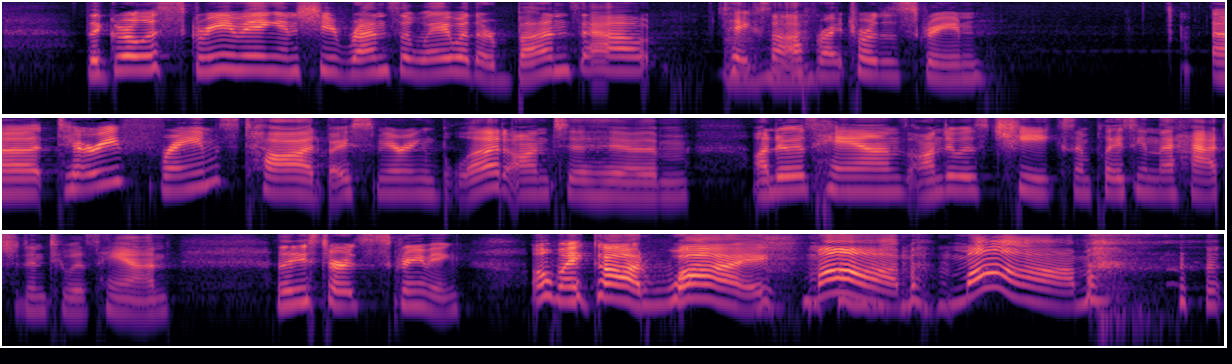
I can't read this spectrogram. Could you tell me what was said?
the girl is screaming and she runs away with her buns out, takes off right toward the screen. Uh, Terry frames Todd by smearing blood onto him, onto his hands, onto his cheeks, and placing the hatchet into his hand. And then he starts screaming, Oh my God, why? Mom, mom.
